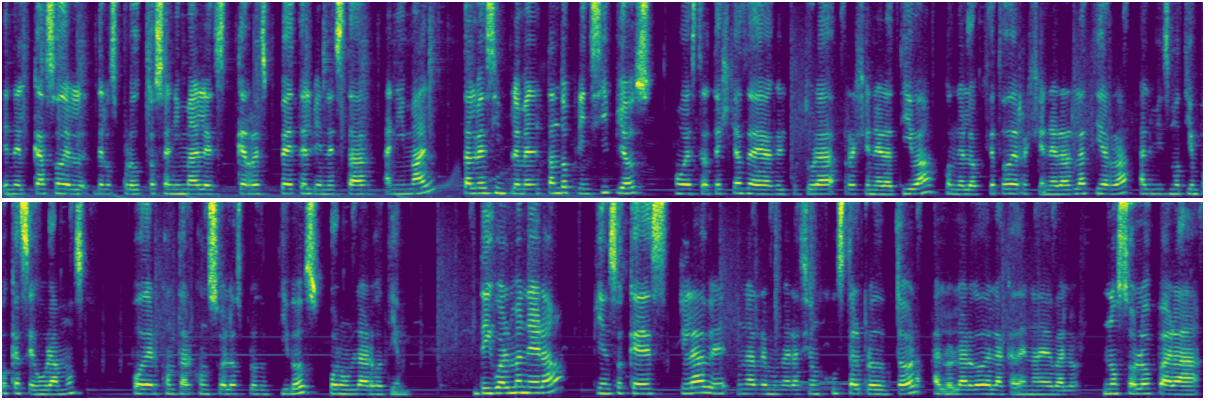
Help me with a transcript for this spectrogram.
En el caso de, de los productos animales, que respete el bienestar animal, tal vez implementando principios o estrategias de agricultura regenerativa con el objeto de regenerar la tierra al mismo tiempo que aseguramos poder contar con suelos productivos por un largo tiempo. De igual manera, pienso que es clave una remuneración justa al productor a lo largo de la cadena de valor, no solo para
